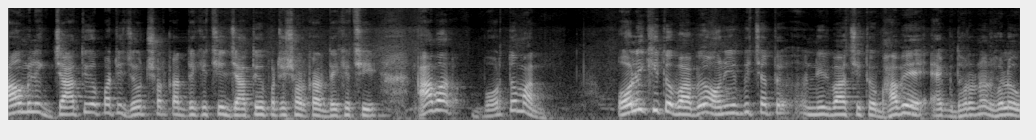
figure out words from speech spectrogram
আওয়ামী লীগ জাতীয় পার্টি জোট সরকার দেখেছি, জাতীয় পার্টি সরকার দেখেছি। আবার বর্তমান অলিখিতভাবে অনির্বাচিত নির্বাচিতভাবে এক ধরনের হলেও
